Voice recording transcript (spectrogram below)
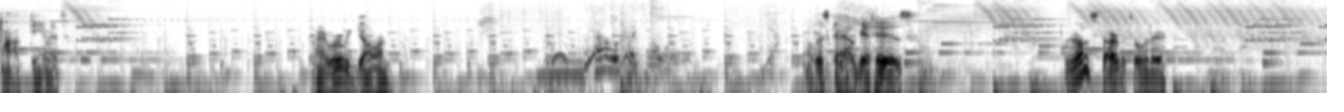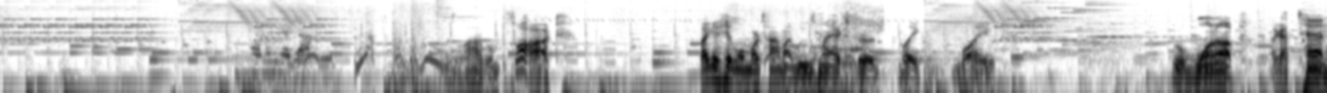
Aw, oh, damn it. Alright, where are we going? Kinda looks like nowhere. Oh, this guy will get his. Look at all the Starbits over there. How many I got you. There's a lot of them. Fuck. If I get hit one more time, I lose my extra, like, life. Ooh, one up. I got 10.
